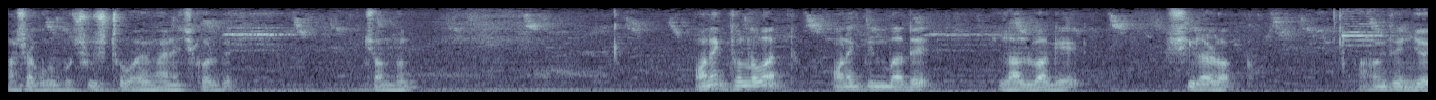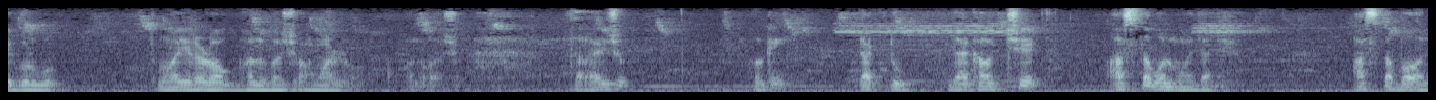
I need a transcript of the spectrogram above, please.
আশা করব সুষ্ঠুভাবে ম্যানেজ করবে। চন্দন, অনেক ধন্যবাদ। অনেক দিন বাদে লালবাগে শিলা রক। আমি তো এনজয় করব। তোমরা যারা রক ভালোবাসো, আমার রক ভালোবাসো, তারা এসো। ওকে টাট্টু দেখা হচ্ছে আস্তাবল ময়দানে। আস্তাবল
